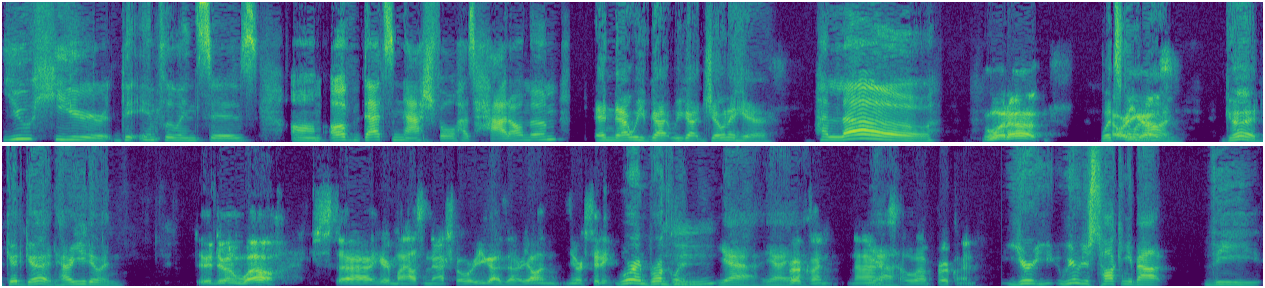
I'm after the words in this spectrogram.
you hear the influences um, of that's nashville has had on them and now we've got we got Judah here. Hello. What up? What's going on? Good, good, good. How are you doing? Dude, doing well. Just uh, here in my house in Nashville. Where are you guys at? Are y'all in New York City? We're in Brooklyn. Mm-hmm. Yeah, yeah, yeah, Brooklyn. Nice. Yeah. I love Brooklyn. You're. We were just talking about the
